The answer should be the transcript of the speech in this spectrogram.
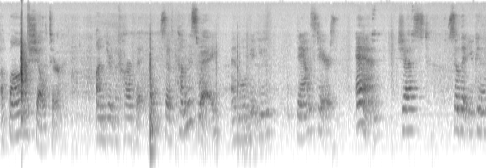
a bomb shelter under the carpet. So come this way and we'll get you downstairs. And just so that you can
